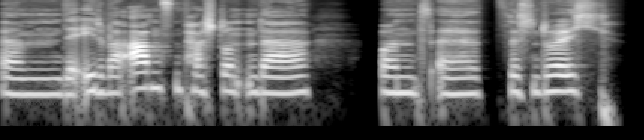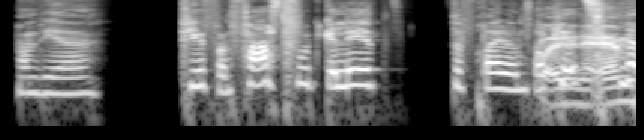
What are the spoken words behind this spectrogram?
ähm, der Ede war abends ein paar Stunden da und äh, zwischendurch haben wir viel von Fastfood gelebt, zur Freude unserer Goldene Kids. M.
